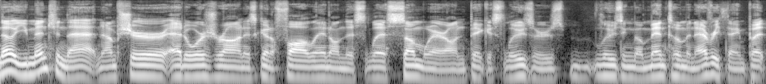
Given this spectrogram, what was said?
No, you mentioned that, and I'm sure Ed Orgeron is going to fall in on this list somewhere on Biggest Losers, losing momentum and everything. But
